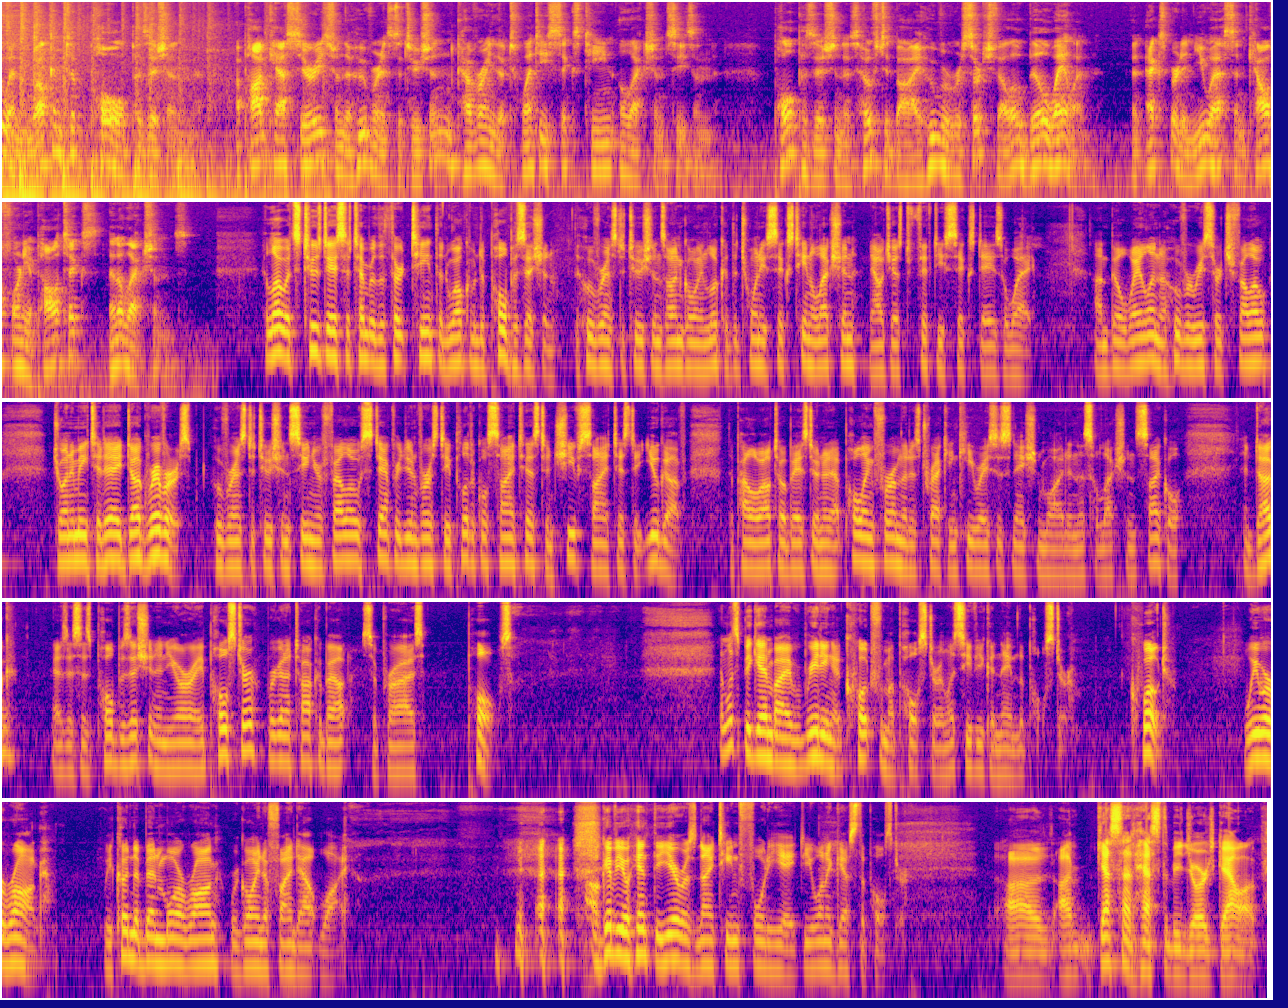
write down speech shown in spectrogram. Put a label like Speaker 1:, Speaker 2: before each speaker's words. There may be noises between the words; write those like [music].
Speaker 1: And welcome to Poll Position, a podcast series from the Hoover Institution covering the 2016 election season. Poll Position is hosted by Hoover Research Fellow Bill Whalen, an expert in U.S. and California politics and elections.
Speaker 2: Hello, it's Tuesday, September the 13th, and welcome to Poll Position, the Hoover Institution's ongoing look at the 2016 election, now just 56 days away. I'm Bill Whalen, a Hoover Research Fellow. Joining me today, Doug Rivers, Hoover Institution Senior Fellow, Stanford University political scientist, and Chief Scientist at YouGov, the Palo Alto based internet polling firm that is tracking key races nationwide in this election cycle. And Doug, as this is poll position and you're a pollster, we're going to talk about surprise polls. And let's begin by reading a quote from a pollster, and let's see if you can name the pollster. Quote We were wrong. We couldn't have been more wrong. We're going to find out why. [laughs] I'll give you a hint. The year was 1948. Do you want to guess the pollster?
Speaker 3: Uh, I guess that has to be George Gallup.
